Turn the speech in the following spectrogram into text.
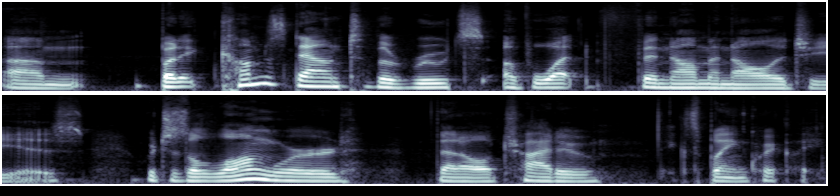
Um, but it comes down to the roots of what phenomenology is, which is a long word that I'll try to explain quickly.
